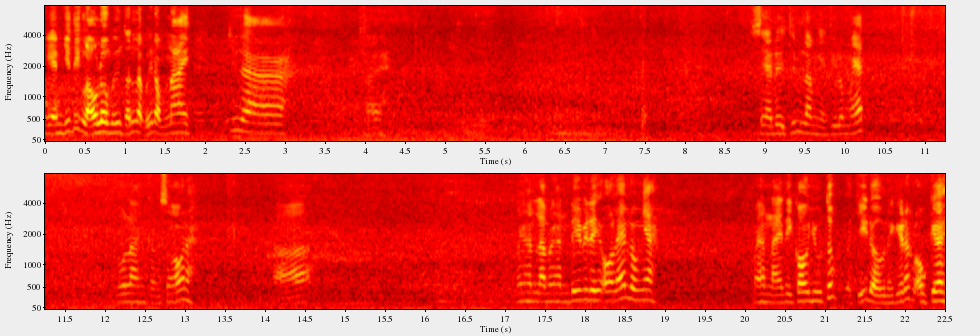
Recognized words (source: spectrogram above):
thì em chỉ tiết lộ luôn biển tĩnh là biển đồng nai. Chứ à, đây. xe đi 95.000 km vô lăng cần số nè. Đó. Màn hình là màn hình DVD OLED luôn nha mà hôm nay thì coi YouTube và chỉ đường này kia rất là ok.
